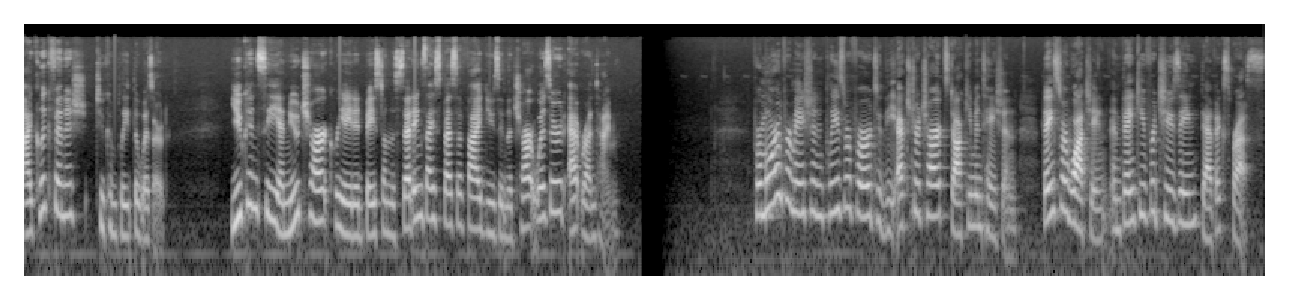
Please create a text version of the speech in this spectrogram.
I click Finish to complete the wizard. You can see a new chart created based on the settings I specified using the chart wizard at runtime. For more information, please refer to the XtraCharts documentation. Thanks for watching, and thank you for choosing DevExpress.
